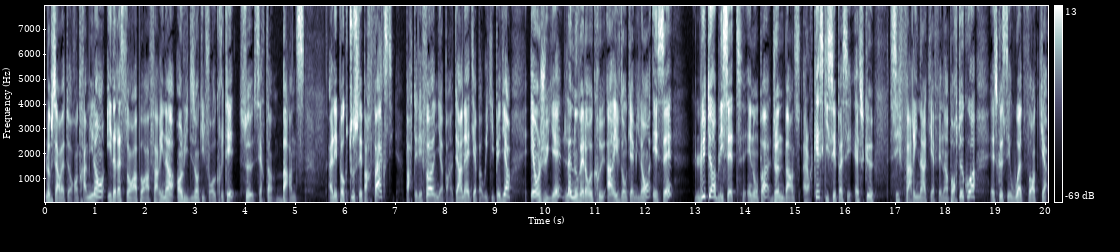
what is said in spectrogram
L'observateur rentre à Milan, il dresse son rapport à Farina en lui disant qu'il faut recruter ce certain Barnes. À l'époque, tout se fait par fax, par téléphone, il n'y a pas Internet, il n'y a pas Wikipédia. Et en juillet, la nouvelle recrue arrive donc à Milan et c'est Luther Blissett et non pas John Barnes. Alors qu'est-ce qui s'est passé? Est-ce que c'est Farina qui a fait n'importe quoi? Est-ce que c'est Watford qui a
